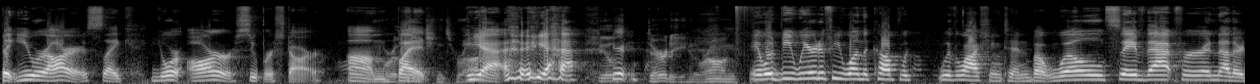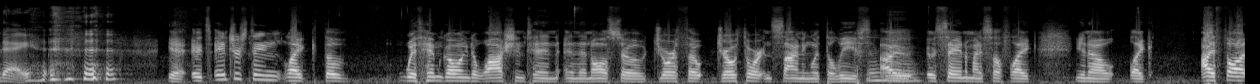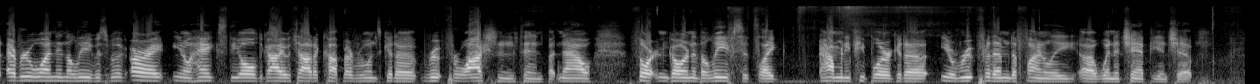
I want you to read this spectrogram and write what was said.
but you are ours like you're our superstar. Um, or but yeah, yeah, feels You're, dirty and wrong. It would be weird if he won the cup with with Washington, but we'll save that for another day. yeah, it's interesting, like the with him going to Washington and then also Joe, Joe Thornton signing with the Leafs. Mm-hmm. I was saying to myself, like, you know, like I thought everyone in the league was like, all right, you know, Hank's the old guy without a cup. Everyone's gonna root for Washington, but now Thornton going to the Leafs, it's like how many people are gonna you know root for them to finally uh, win a championship.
